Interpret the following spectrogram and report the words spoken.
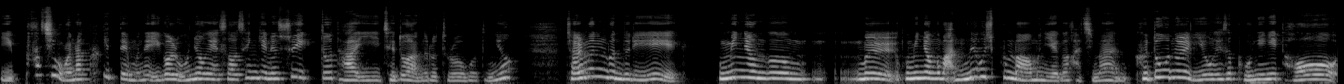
이 팟이 워낙 크기 때문에 이걸 운영해서 생기는 수익도 다 이 제도 안으로 들어오거든요. 젊은 분들이 국민연금을 국민연금 안 내고 싶은 마음은 이해가 가지만 그 돈을 이용해서 본인이 더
